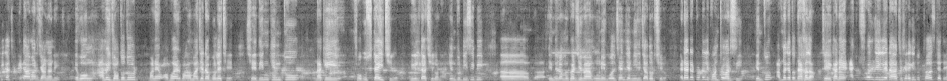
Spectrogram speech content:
ঠিক আছে? এটা আমার জানা নেই। এবং আমি যতদূর মানে অভয়ের বাবা মা যেটা বলেছে, সেদিন কিন্তু নাকি সবুজটাই ছিল নীলটা ছিল না। কিন্তু ডিসিপি ইন্দিরা মুখার্জি ম্যাম উনি বলছেন যে নীল চাদর ছিল। এটা একটা টোটালি কন্ট্রোভার্সি কিন্তু আপনাকে তো দেখালাম যে এখানে অ্যাকচুয়াল যে ইয়েটা আছে সেটা কিন্তু থার্সডেতে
